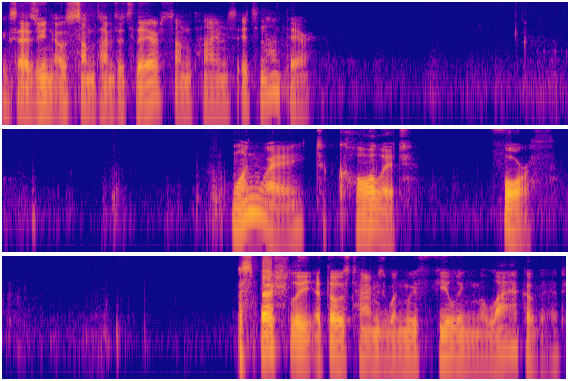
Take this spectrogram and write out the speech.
Because as you know, sometimes it's there, sometimes it's not there. One way to call it forth, especially at those times when we're feeling the lack of it,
